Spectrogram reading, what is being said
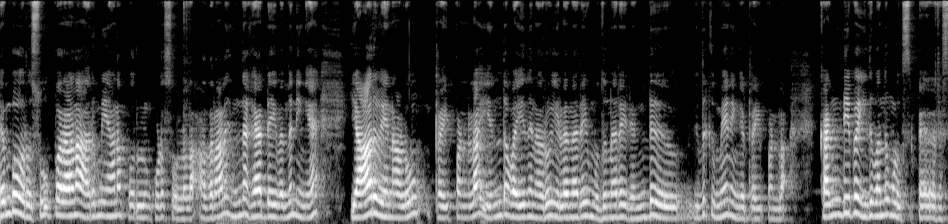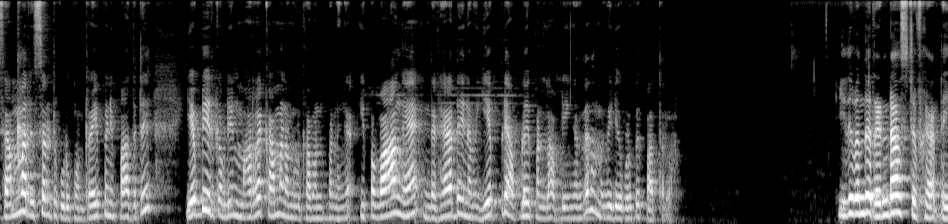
ரொம்ப ஒரு சூப்பரான அருமையான பொருள்னு கூட சொல்லலாம். அதனால் இந்த ஹேர் டை வந்து நீங்கள் யார் வேணாலும் ட்ரை பண்ணலாம். எந்த வயதினரும் இளநரை முதுநரை ரெண்டு இதுக்குமே நீங்கள் ட்ரை பண்ணலாம். கண்டிப்பாக இது வந்து உங்களுக்கு செம்ம ரிசல்ட் கொடுக்கும். ட்ரை பண்ணி பார்த்துட்டு எப்படி இருக்குது அப்படின்னு மறக்காமல் நம்மளுக்கு கமெண்ட் பண்ணுங்கள் இப்போ வாங்க இந்த ஹேர் டை நம்ம எப்படி அப்ளை பண்ணலாம் அப்படிங்கிறத நம்ம வீடியோக்குள்ளே போய் பார்த்துடலாம். இது வந்து ரெண்டாவது ஸ்டெப் ஹேர் டை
